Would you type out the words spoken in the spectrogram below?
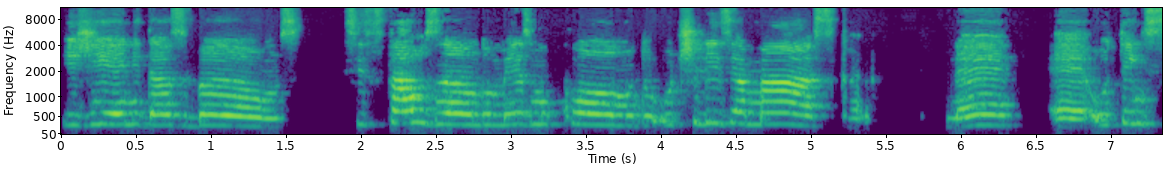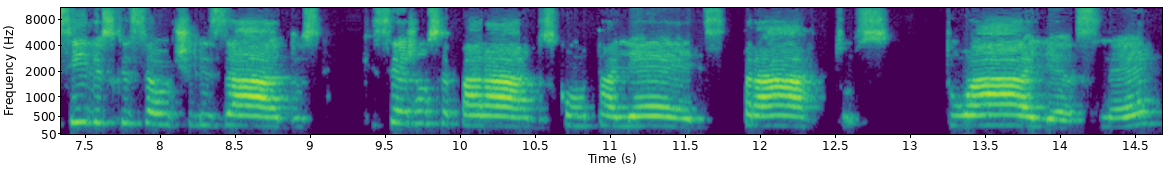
higiene das mãos, se está usando o mesmo cômodo, utilize a máscara, né? É, utensílios que são utilizados, que sejam separados, como talheres, pratos, toalhas, né?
